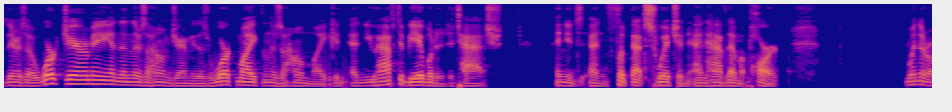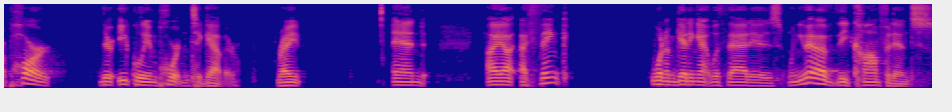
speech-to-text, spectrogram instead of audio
there's a work Jeremy and then there's a home Jeremy. There's a work Mike, then there's a home Mike, and, and you have to be able to detach and you, and flip that switch and, and have them apart. When they're apart, they're equally important together, right? And I uh, I think what I'm getting at with that is when you have the confidence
